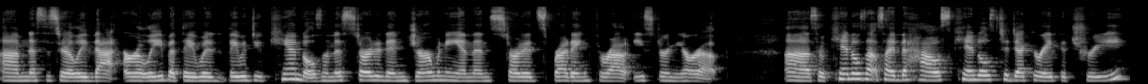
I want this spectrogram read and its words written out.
um, necessarily that early, but they would they would do candles, and this started in Germany and then started spreading throughout Eastern Europe. Uh, so candles outside the house, candles to decorate the tree.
